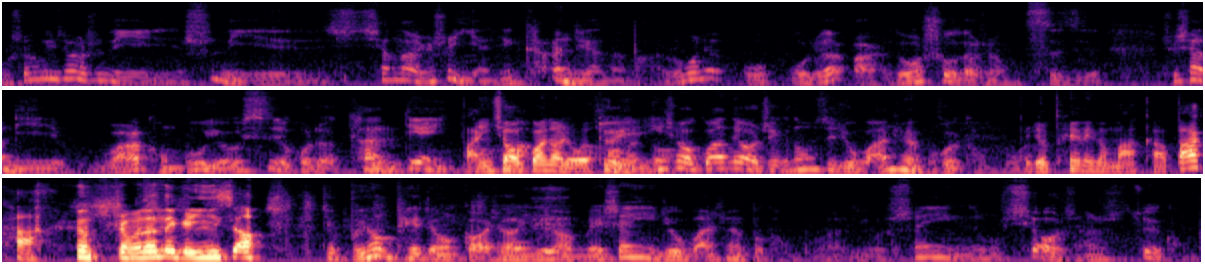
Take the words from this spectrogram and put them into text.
无声微笑是你是你相当于是眼睛看见的嘛。如果你我我觉得耳朵受到这种刺激，就像你玩恐怖游戏或者看嗯电影把音效关掉就会好对很多。音效关掉，这个东西就完全不会恐怖了，也就配那个玛卡巴卡 什么的那个音效。就不用配这种搞笑音效，没声音就完全不恐怖了。有声音那种笑声是最恐怖的，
